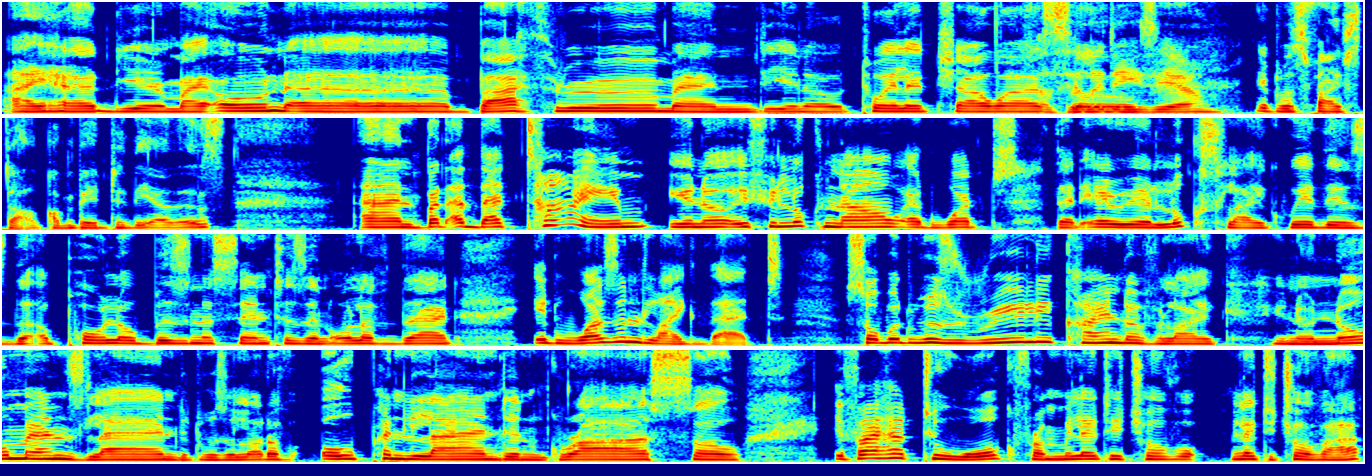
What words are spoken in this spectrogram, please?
I had you know my own uh, bathroom and you know toilet shower so- Facilities, yeah. it was five star compared to the others. And but at that time, you know, if you look now at what that area looks like, where there's the Apollo business centers and all of that, it wasn't like that. So it was really kind of like, you know, no man's land. It was a lot of open land and grass. So if I had to walk from Miletičova, Miletičova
